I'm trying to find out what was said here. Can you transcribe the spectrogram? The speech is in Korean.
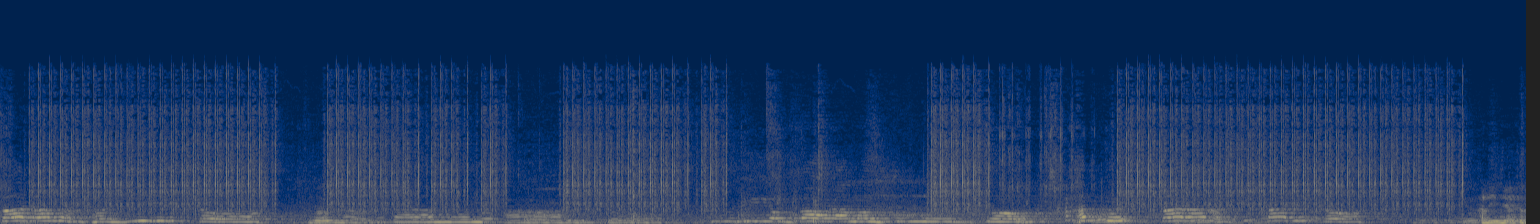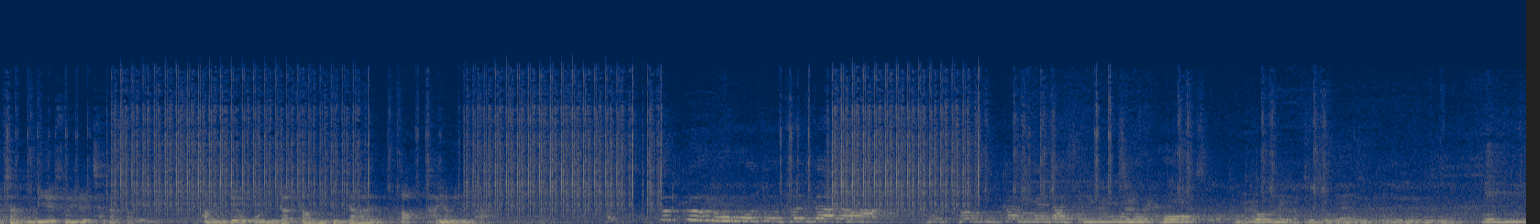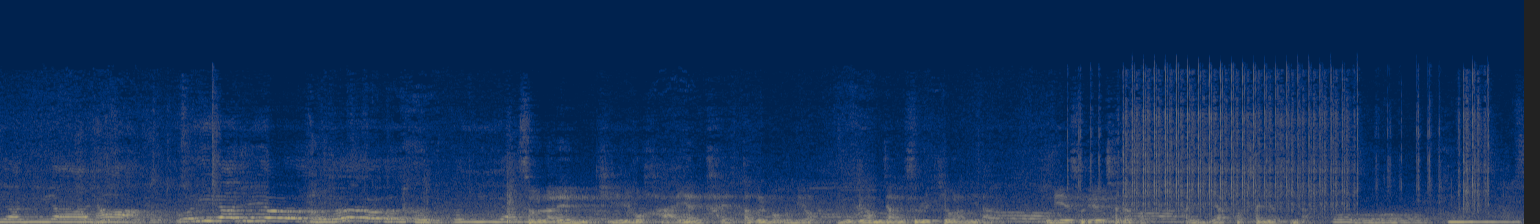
우리나라 사람은 다 있어 우리역 사람은 죽어 한인지와 협찬 우리의 소리를 찾아서 전국에 온갖 떡이 등장하는 떡 타령입니다. 거꾸로도 던져라 보통 땅에다 띄워놓고 설날엔 길고 하얀 가래떡을 먹으며 무병장수를 기원합니다. 우리의 소리를 찾아서 한인지와 협찬이었습니다.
